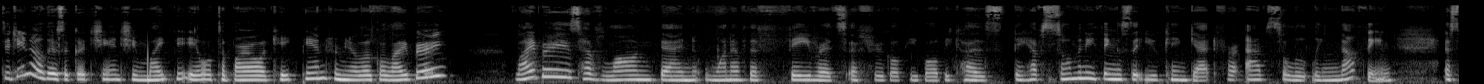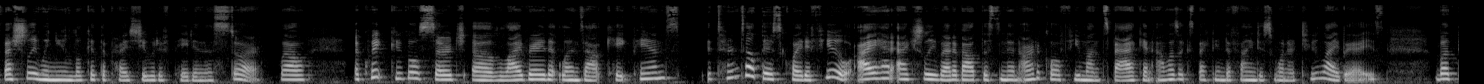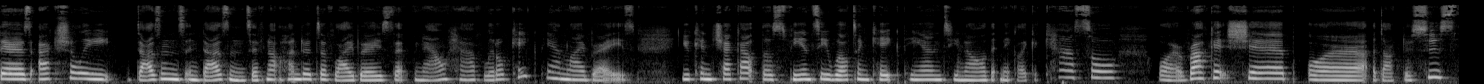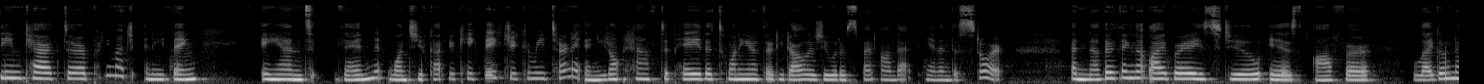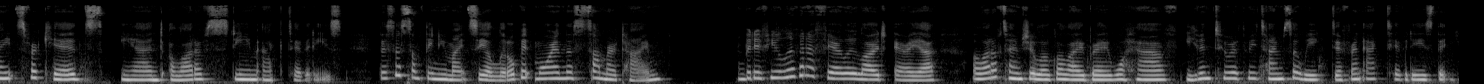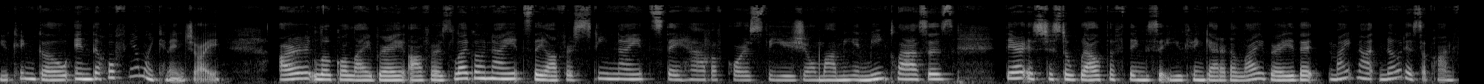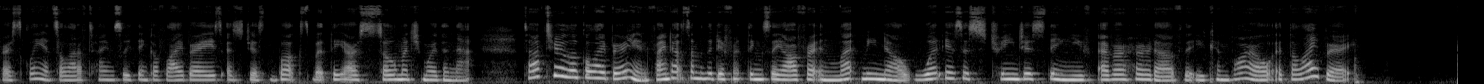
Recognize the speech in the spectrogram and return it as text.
Did you know there's a good chance you might be able to borrow a cake pan from your local library? Libraries have long been one of the favorites of frugal people because they have so many things that you can get for absolutely nothing, especially when you look at the price you would have paid in the store. Well, a quick Google search of library that lends out cake pans, it turns out there's quite a few. I had actually read about this in an article a few months back and I was expecting to find just one or two libraries. But there's actually dozens and dozens, if not hundreds, of libraries that now have little cake pan libraries. You can check out those fancy Wilton cake pans, you know, that make like a castle or a rocket ship or a Dr. Seuss theme character, pretty much anything. And then once you've got your cake baked, you can return it and you don't have to pay the 20 or $30 you would have spent on that pan in the store. Another thing that libraries do is offer Lego nights for kids, and a lot of STEAM activities. This is something you might see a little bit more in the summertime, but if you live in a fairly large area, a lot of times your local library will have even two or three times a week different activities that you can go and the whole family can enjoy. Our local library offers Lego nights, they offer STEAM nights, they have, of course, the usual mommy and me classes there is just a wealth of things that you can get at a library that might not notice upon first glance. A lot of times we think of libraries as just books, but they are so much more than that. Talk to your local librarian, find out some of the different things they offer, and let me know what is the strangest thing you've ever heard of that you can borrow at the library.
